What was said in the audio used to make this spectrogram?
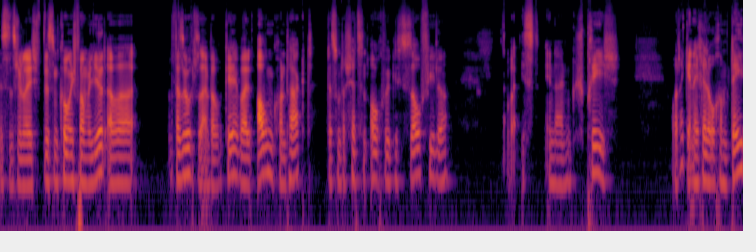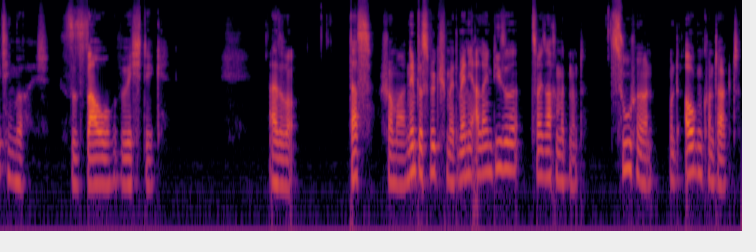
Das ist vielleicht ein bisschen komisch formuliert, aber versucht es einfach, okay? Weil Augenkontakt, das unterschätzen auch wirklich so viele, aber ist in einem Gespräch oder generell auch im Dating-Bereich sau wichtig. Also, das schon mal. Nehmt das wirklich mit. Wenn ihr allein diese zwei Sachen mitnimmt, Zuhören und Augenkontakt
